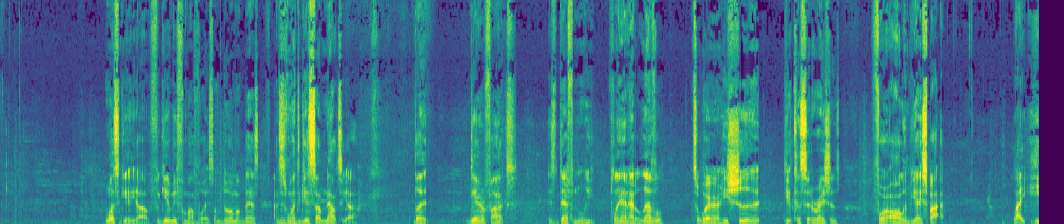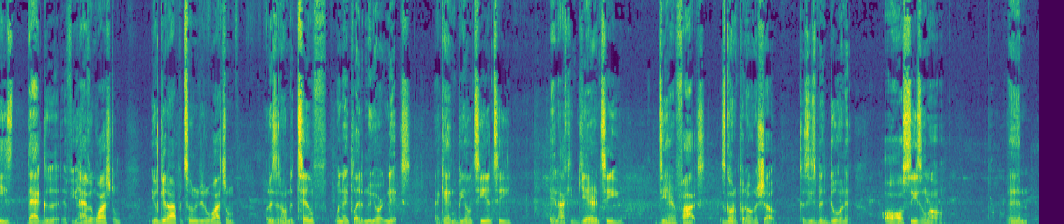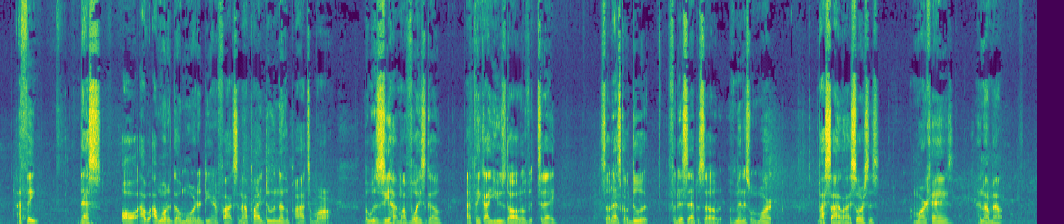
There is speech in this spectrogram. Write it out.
Once again, y'all, forgive me for my voice. I'm doing my best. I just wanted to get something out to y'all. But De'Aaron Fox is definitely playing at a level to where he should get considerations for an All NBA spot. Like he's that good. If you haven't watched him, you'll get an opportunity to watch him. What is it on the 10th when they play the New York Knicks? That game will be on TNT, and I can guarantee you, De'Aaron Fox is going to put on a show because he's been doing it all season long. And I think that's all. I, I want to go more into De'Aaron Fox, and I'll probably do another pod tomorrow. But we'll see how my voice go. I think I used all of it today. So that's to do it for this episode of Minutes with Mark by Sideline Sources. I'm Mark Haynes, and I'm out.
